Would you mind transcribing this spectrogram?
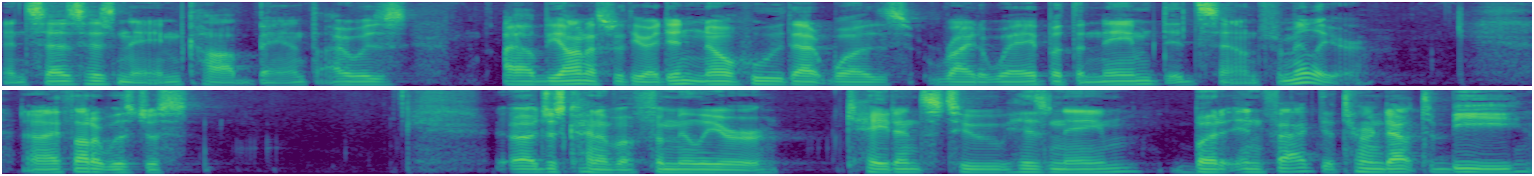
and says his name, Cobb Vanth, I was I'll be honest with you, I didn't know who that was right away, but the name did sound familiar. And I thought it was just uh, just kind of a familiar cadence to his name, but in fact, it turned out to be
